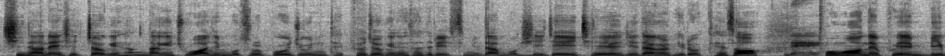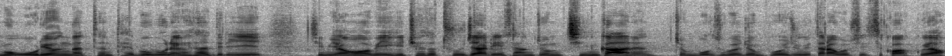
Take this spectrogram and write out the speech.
지난해 실적이 상당히 좋아진 모습을 보여주고 있는 대표적인 회사들이 있습니다. 뭐 CJ, JL지당을 비롯해서 네. 동원, F&B, 뭐 오리온 같은 대부분의 회사들이 지금 영업이익이 최소 두 자리 이상 좀 증가하는 좀 모습을 좀 보여주고 있다고 볼 수 있을 것 같고요.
